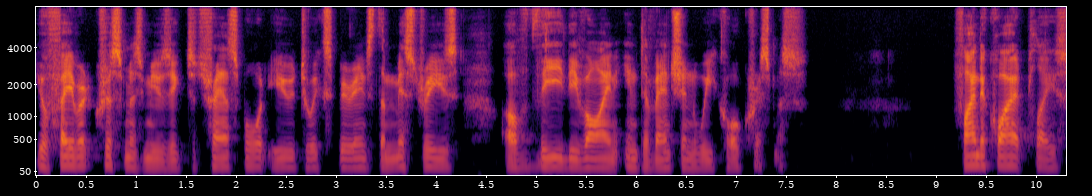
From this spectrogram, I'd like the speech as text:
your favorite Christmas music to transport you to experience the mysteries of the divine intervention we call Christmas. Find a quiet place,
